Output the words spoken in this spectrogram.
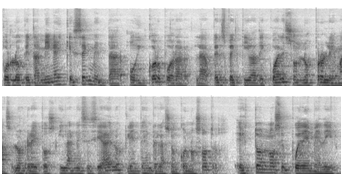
Por lo que también hay que segmentar o incorporar la perspectiva de cuáles son los problemas, los retos y las necesidades de los clientes en relación con nosotros. Esto no se puede medir,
